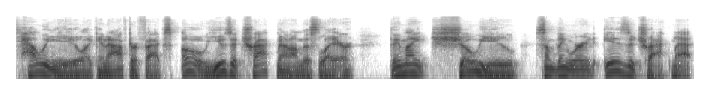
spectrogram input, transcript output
telling you, like in After Effects, oh, use a track matte on this layer, they might show you something where it is a track matte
